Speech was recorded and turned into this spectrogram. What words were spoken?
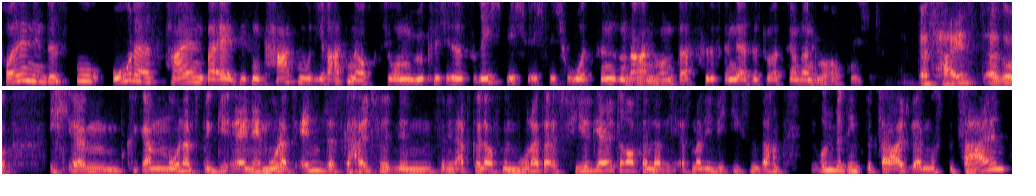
voll in den Dispo oder es fallen bei diesen Karten, wo die Ratenoption möglich ist, richtig, richtig hohe Zinsen an. Und das hilft in der Situation dann überhaupt nicht. Das heißt also, ich ähm, kriege am Monatsbeginn, äh, nee, Monatsende das Gehalt für den, für den abgelaufenen Monat, da ist viel Geld drauf, dann lasse ich erstmal die wichtigsten Sachen, die unbedingt bezahlt werden muss, bezahlen.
